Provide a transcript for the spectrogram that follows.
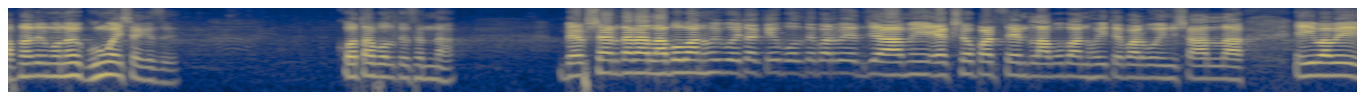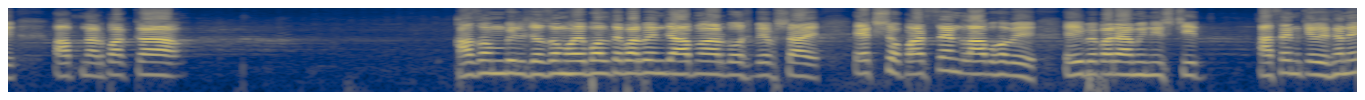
আপনাদের মনে হয় ঘুম এসে গেছে। কথা বলতেছেন না। ব্যবসার দ্বারা লাভবান হইব এটা কেউ বলতে পারবে যে আমি একশো পার্সেন্ট লাভবান হইতে পারব ইনশাআল্লাহ। এইভাবে আপনার পাক্কা আজমবিল জজম হয়ে বলতে পারবেন যে আপনার ব্যবসায় একশো পার্সেন্ট লাভ হবে। এই ব্যাপারে আমি নিশ্চিত। আছেন কেউ এখানে?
